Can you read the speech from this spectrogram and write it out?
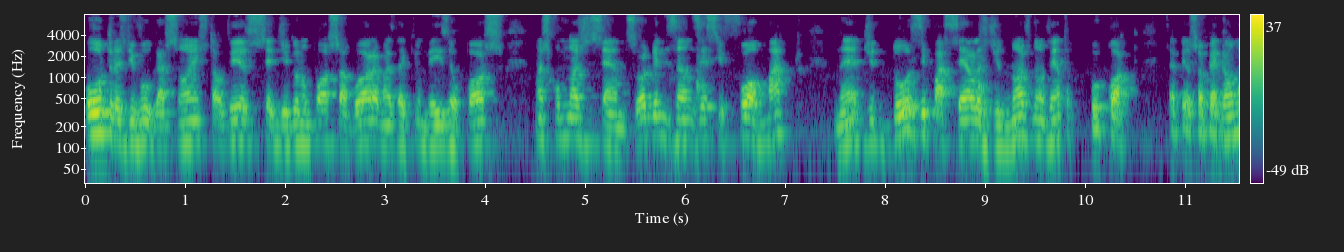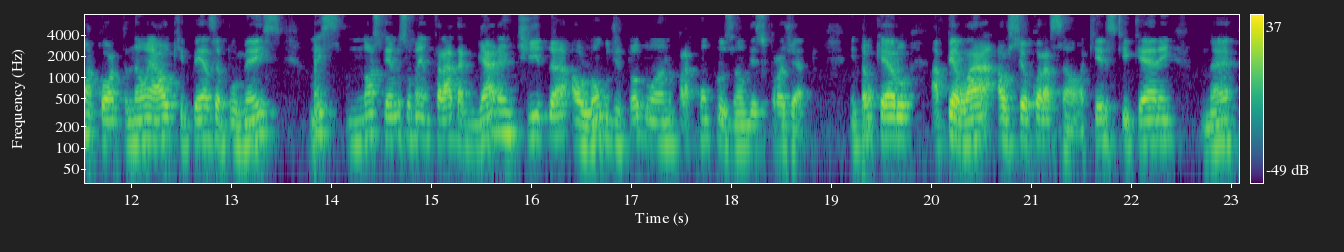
outras divulgações, talvez você diga, eu não posso agora, mas daqui a um mês eu posso, mas como nós dissemos, organizamos esse formato né, de 12 parcelas de R$ 9,90 por cota. Se a pessoa pegar uma cota, não é algo que pesa por mês, mas nós temos uma entrada garantida ao longo de todo o ano para a conclusão desse projeto. Então, quero apelar ao seu coração, aqueles que querem, né,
